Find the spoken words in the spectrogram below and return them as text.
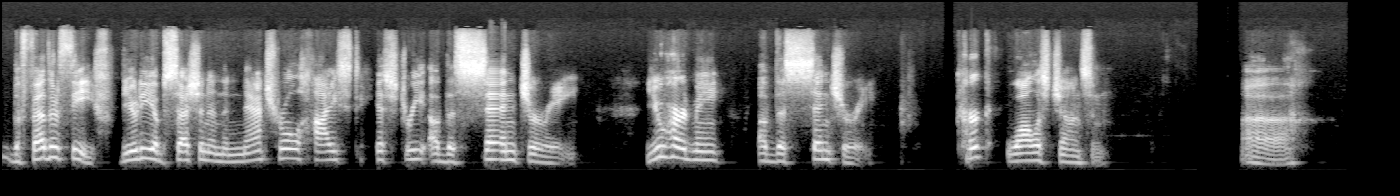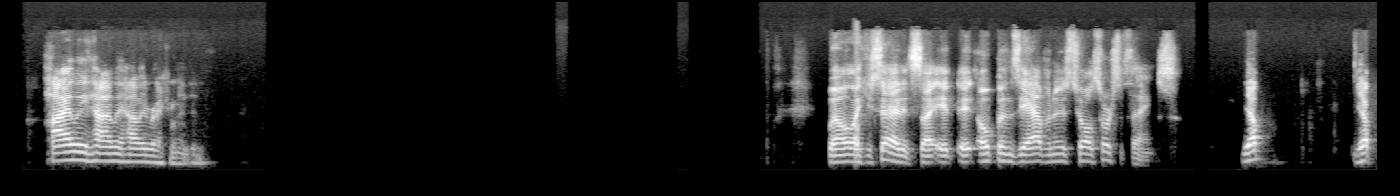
The Feather Thief Beauty, Obsession, and the Natural Heist History of the Century. You heard me of the century. Kirk Wallace Johnson. Uh, highly, highly, highly recommended. Well, like you said, it's uh, it it opens the avenues to all sorts of things. Yep, yep.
